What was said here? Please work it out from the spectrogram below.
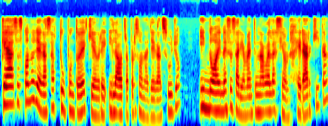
¿qué haces cuando llegas a tu punto de quiebre y la otra persona llega al suyo? Y no hay necesariamente una relación jerárquica.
